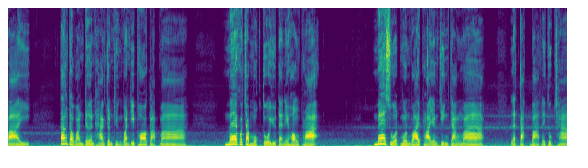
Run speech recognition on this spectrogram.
ไป ตั้งแต่วันเดินทางจนถึงวันที่พ่อกลับมา แม่ก็จะหมกตัวอยู่แต่ในห้องพระ แม่สวดมนต์ไหว้พระอย่างจริงจังมาก และตักบาตรในทุกเช้า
